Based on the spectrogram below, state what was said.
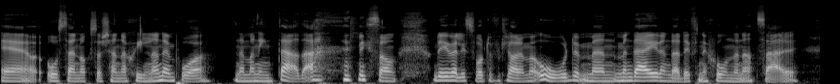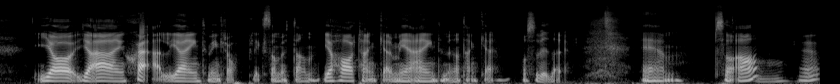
Eh, och sen också känna skillnaden på när man inte är det. liksom. Det är väldigt svårt att förklara med ord, men, men det är ju den där definitionen att så här, jag, jag är en själ, jag är inte min kropp, liksom, utan jag har tankar, men jag är inte mina tankar, och så vidare. Um, så ja, mm.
